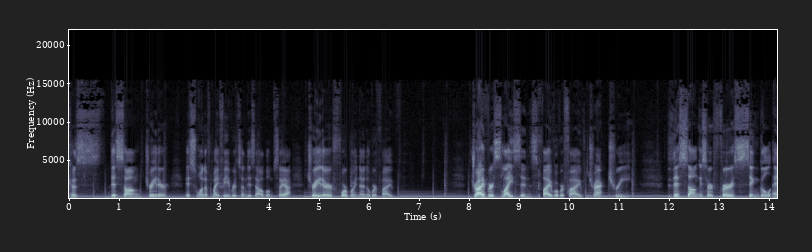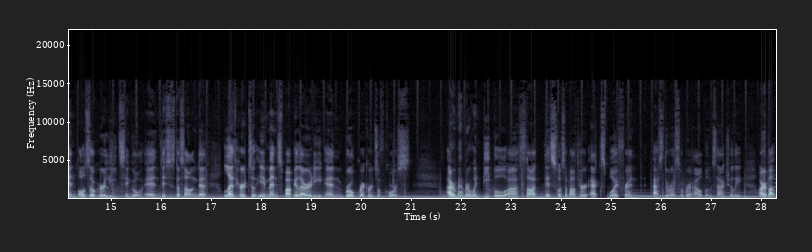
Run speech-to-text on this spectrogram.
cause this song, Traitor, is one of my favorites on this album. So yeah, Traitor 4.9 over 5. Driver's License 5 over 5, track 3. This song is her first single and also her lead single, and this is the song that led her to immense popularity and broke records, of course. I remember when people uh, thought this was about her ex boyfriend, as the rest of her albums actually are about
